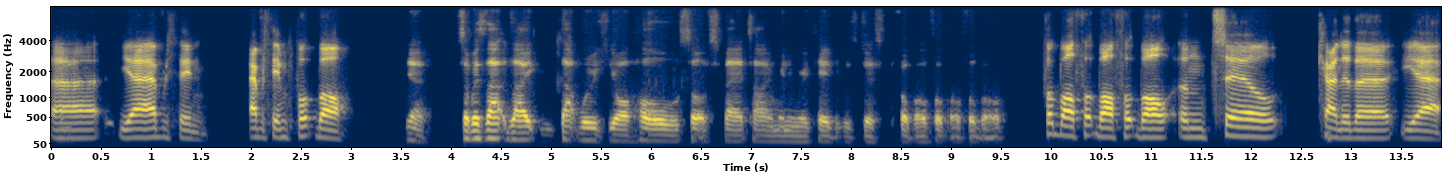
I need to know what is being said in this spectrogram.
Uh, yeah, everything, everything football. Yeah. So was that like that was your whole sort of spare time when you were a kid? It was just football, football, football. football, football, football until kind of the yeah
